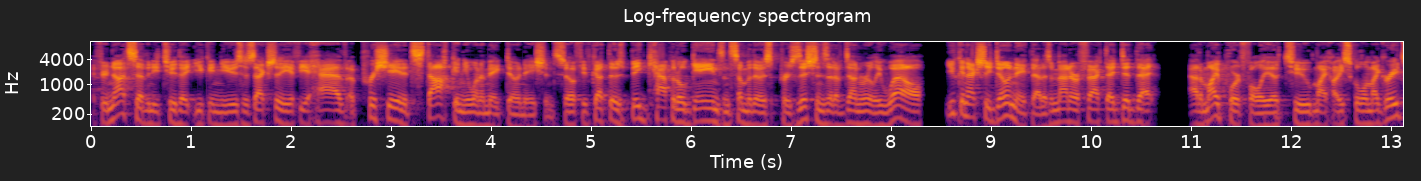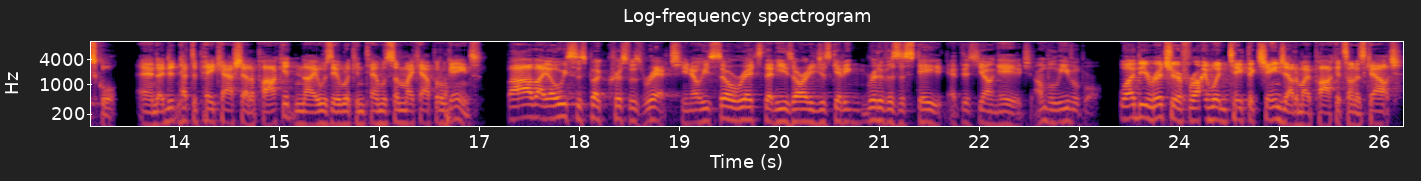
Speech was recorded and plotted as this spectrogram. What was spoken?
if you're not 72, that you can use is actually if you have appreciated stock and you want to make donations. So if you've got those big capital gains in some of those positions that have done really well, you can actually donate that. As a matter of fact, I did that out of my portfolio to my high school and my grade school. And I didn't have to pay cash out of pocket, and I was able to contend with some of my capital gains. Bob, I always suspect Chris was rich. You know, he's so rich that he's already just getting rid of his estate at this young age. Unbelievable. Well, I'd be richer if Ryan wouldn't take the change out of my pockets on his couch.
